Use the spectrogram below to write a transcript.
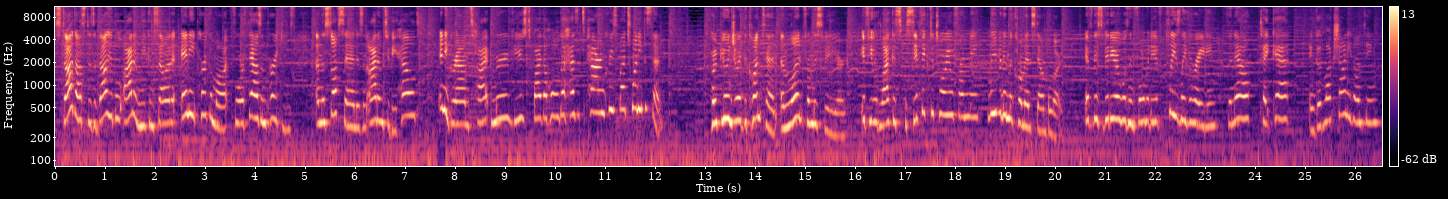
Stardust is a valuable item you can sell at any Pokemart for a thousand Pokies, and the Soft Sand is an item to be held. Any ground type move used by the holder has its power increased by 20%. Hope you enjoyed the content and learnt from this video. If you would like a specific tutorial from me, leave it in the comments down below. If this video was informative, please leave a rating. For now, take care and good luck shiny hunting!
